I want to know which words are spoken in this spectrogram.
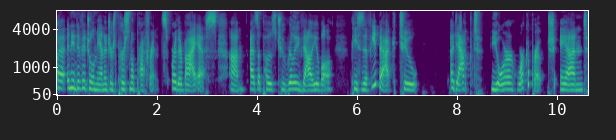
uh, an individual manager's personal preference or their bias, um, as opposed to really valuable pieces of feedback to adapt your work approach and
